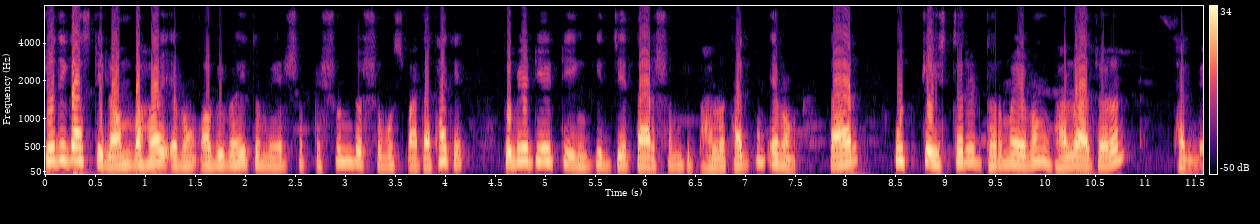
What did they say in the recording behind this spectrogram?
যদি গাছটি লম্বা হয় এবং অবিবাহিত মেয়ের স্বপ্নে সুন্দর সবুজ পাতা থাকে, তবে এটি একটি ইঙ্গিত যে তার সঙ্গী ভালো থাকবেন এবং তার উচ্চ স্তরের ধর্ম এবং ভালো আচরণ থাকবে।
